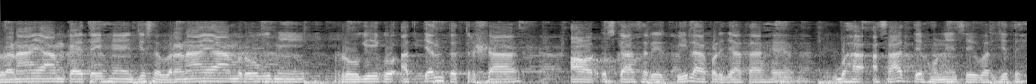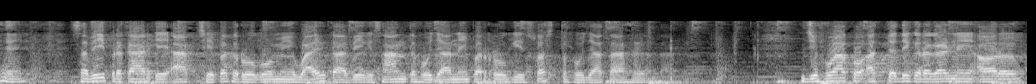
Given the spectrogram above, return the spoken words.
व्रणायाम कहते हैं, जिस व्रणायाम रोग में रोगी को अत्यंत तृषा और उसका शरीर पीला पड़ जाता है, वह असाध्य होने से वर्जित है। सभी प्रकार के आक्षेपक रोगों में वायु का वेग शांत हो जाने पर रोगी स्वस्थ हो जाता है। जिह्वा को अत्यधिक रगड़ने और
